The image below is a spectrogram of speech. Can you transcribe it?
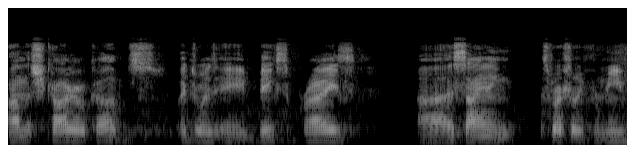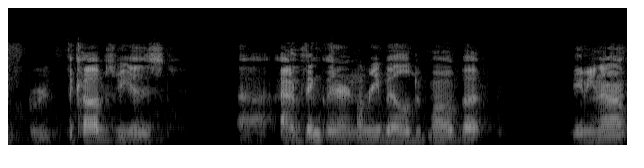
on the Chicago Cubs, which was a big surprise uh, signing especially for me for the Cubs because uh, I think they're in rebuild mode, but maybe not.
